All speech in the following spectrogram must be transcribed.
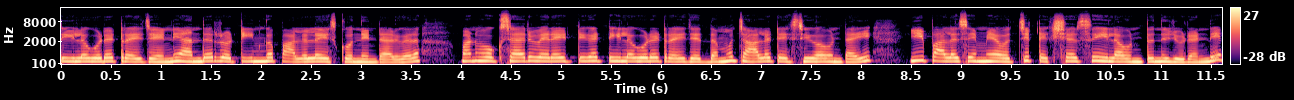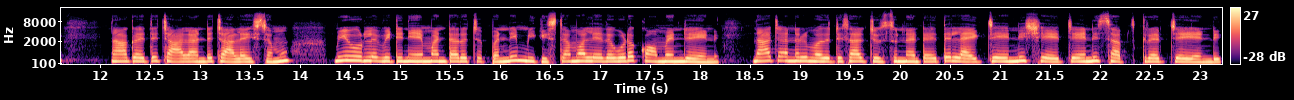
టీలో కూడా ట్రై చేయండి. అందరు రొటీన్గా పాలలో వేసుకొని తింటారు కదా. మనం ఒకసారి వెరైటీగా టీలో కూడా ట్రై చేద్దాము. చాలా టేస్టీగా ఉంటాయి. ఈ పాలసేమియా వచ్చి టెక్స్చర్స్ ఇలా ఉంటుంది చూడండి. నాకైతే చాలా అంటే చాలా ఇష్టము. మీ ఊర్లో వీటిని ఏమంటారో చెప్పండి. మీకు ఇష్టమో లేదో కూడా కామెంట్ చేయండి. నా ఛానల్ మొదటిసారి చూస్తున్నట్టయితే లైక్ చేయండి షేర్ చేయండి సబ్స్క్రైబ్ చేయండి.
